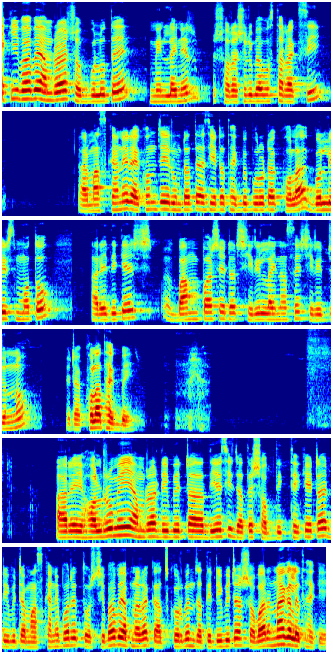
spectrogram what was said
একইভাবে আমরা সবগুলোতে মেন লাইনের সরাসরি ব্যবস্থা রাখছি। আর মাঝখানের এখন যে রুমটাতে আছি, এটা থাকবে পুরোটা খোলা গল্লির মতো। আর এদিকে বাম পাশে এটার সিঁড়ির লাইন আছে, সিঁড়ির জন্য এটা খোলা থাকবে। আর এই হলরুমেই আমরা ডিবিটা দিয়েছি যাতে সব দিক থেকে এটা ডিবিটা মাঝখানে পড়ে। তো সেভাবে আপনারা কাজ করবেন যাতে ডিবিটা সবার নাগালে থাকে।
